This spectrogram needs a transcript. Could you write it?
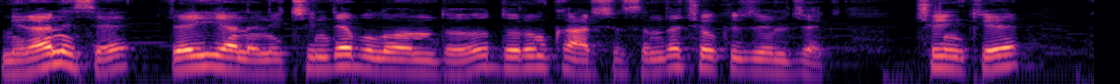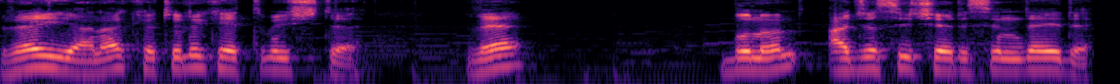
Miran ise Reyyan'ın içinde bulunduğu durum karşısında çok üzülecek. Çünkü Reyyan'a kötülük etmişti ve bunun acısı içerisindeydi.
